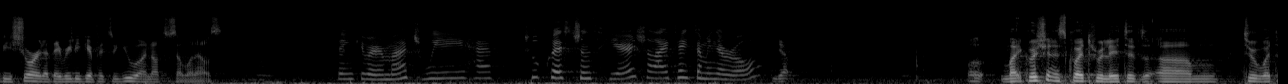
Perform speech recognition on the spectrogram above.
be sure that they really give it to you and not to someone else. Thank you very much. We have two questions here. Shall I take them in a row? Yep. Well, my question is quite related um, to what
